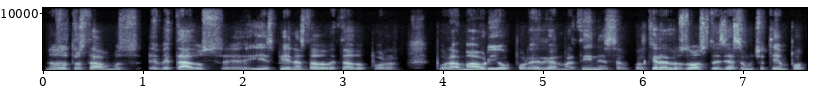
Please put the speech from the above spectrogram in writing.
Nosotros estábamos eh, vetados, eh, ESPN ha estado vetado por, por Amauri o por Edgar Martínez, o cualquiera de los dos, desde hace mucho tiempo,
